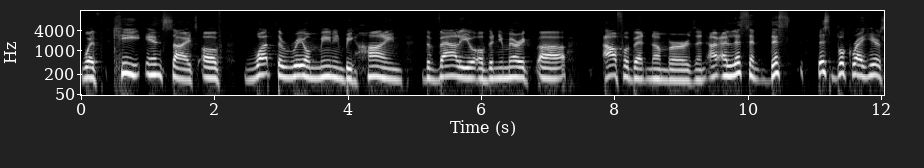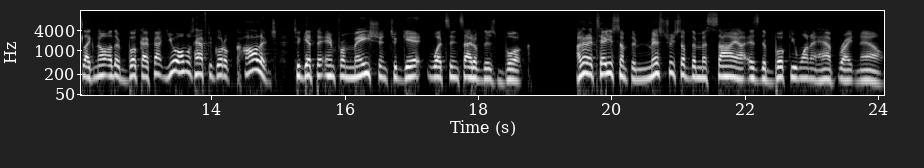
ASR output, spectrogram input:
with key insights of what the real meaning behind the value of the numeric uh, alphabet numbers. And, uh, and listen, this this book right here is like no other book I found. You almost have to go to college to get the information to get what's inside of this book. I got to tell you something. Mysteries of the Messiah is the book you want to have right now.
